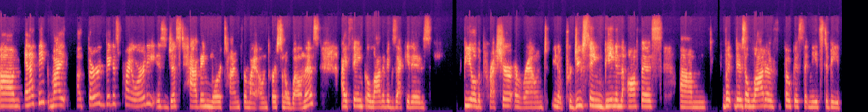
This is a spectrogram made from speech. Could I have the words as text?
um, and I think my third biggest priority is just having more time for my own personal wellness. I think a lot of executives feel the pressure around, you know, producing, being in the office. Um, but there's a lot of focus that needs to be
